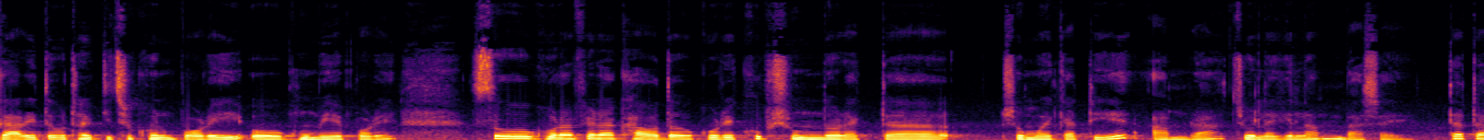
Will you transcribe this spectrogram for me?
গাড়িতে ওঠার কিছুক্ষণ পরেই ও ঘুমিয়ে পড়ে। সো ঘোরাফেরা খাওয়া দাওয়া করে খুব সুন্দর একটা সময় কাটিয়ে আমরা চলে গেলাম বাসায়। টাটা।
